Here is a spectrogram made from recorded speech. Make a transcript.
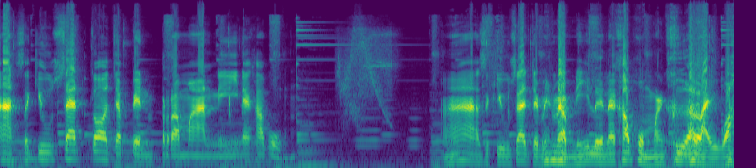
อะสกิล Z ก็จะเป็นประมาณนี้นะครับผม อ่าสกิลแซจะเป็นแบบนี้เลยนะครับ ผมมันคืออะไรวะ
